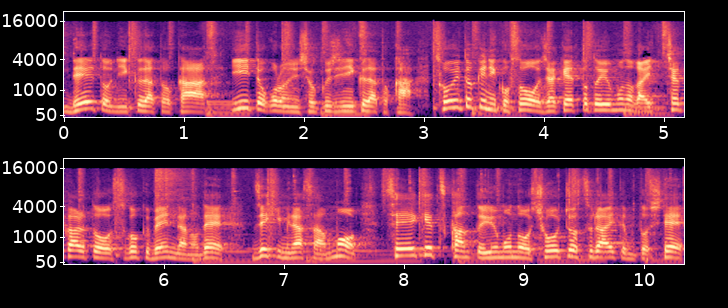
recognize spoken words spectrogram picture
デートに行くだとかいいところに食事に行くだとかそういう時にこそジャケットというものが1着あるとすごく便利なので是非皆さんも清潔感というものを象徴するアイテムとして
